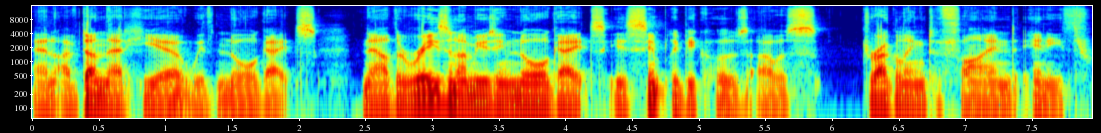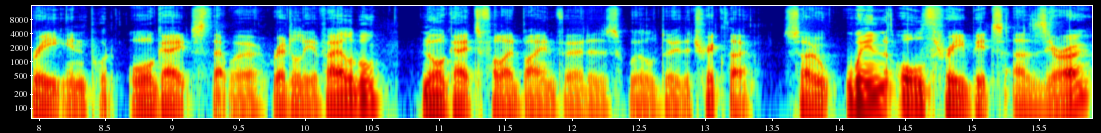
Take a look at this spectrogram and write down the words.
And I've done that here with NOR gates. Now, the reason I'm using NOR gates is simply because I was struggling to find any three input OR gates that were readily available. NOR gates followed by inverters will do the trick though. So when all three bits are zero,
